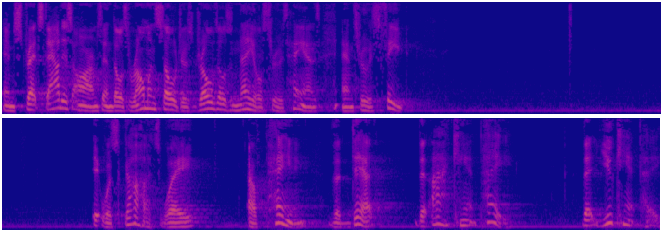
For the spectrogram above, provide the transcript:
and stretched out his arms, and those Roman soldiers drove those nails through his hands and through his feet. It was God's way of paying the debt that I can't pay. that you can't pay.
